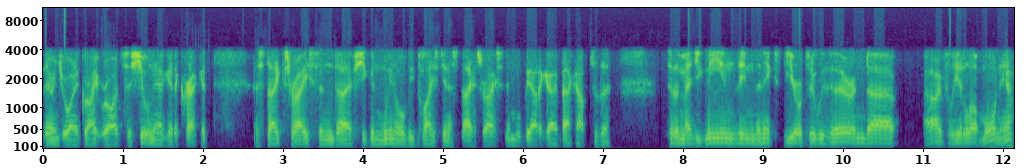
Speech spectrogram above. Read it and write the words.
they're enjoying a great ride. So she'll now get a crack at a stakes race, and uh, if she can win or be placed in a stakes race, then we'll be able to go back up to the to the Magic Millions in the next year or two with her. And uh, hopefully get a lot more now.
